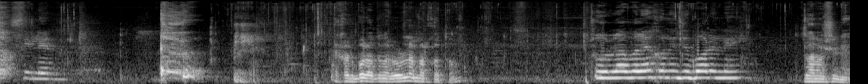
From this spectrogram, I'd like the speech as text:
এক্সিলেন্ট এখন বলো তোমার রোল নাম্বার কত? চুল আবার এখন যে বড় নেই। জানো শুনে।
